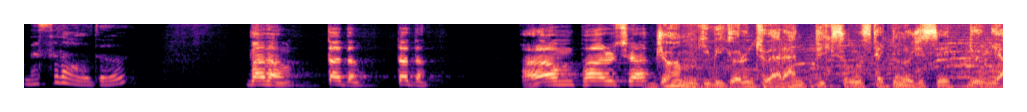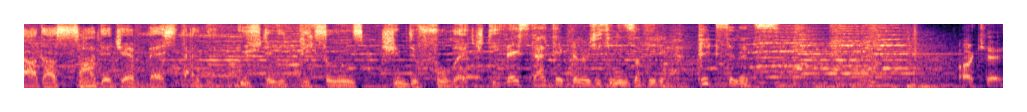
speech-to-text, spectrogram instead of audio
Nasıl oldu? Dadam, dadam, dadam. Paramparça. Cam gibi görüntü veren Pixelens teknolojisi dünyada sadece Vestel'de. Üstelik Pixelens şimdi Full HD. Vestel teknolojisinin zaferi. Pixelens. Okey.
